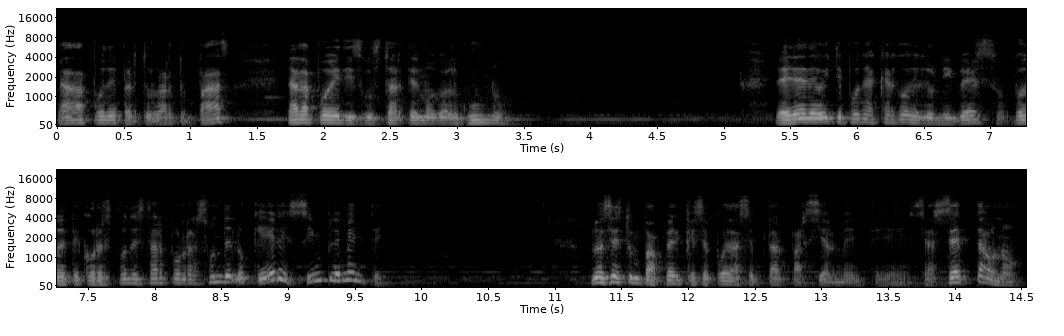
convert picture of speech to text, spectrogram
Nada puede perturbar tu paz, nada puede disgustarte en modo alguno. La idea de hoy te pone a cargo del universo, donde te corresponde estar por razón de lo que eres, simplemente. No es este un papel que se puede aceptar parcialmente. ¿eh? ¿Se acepta o no?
